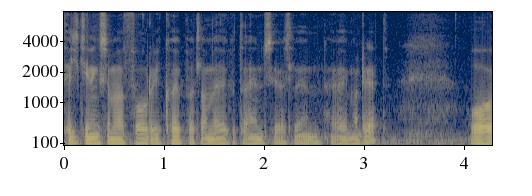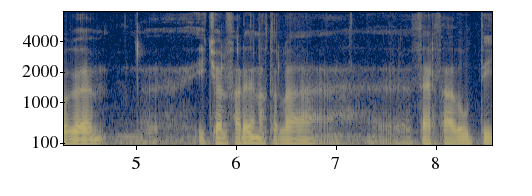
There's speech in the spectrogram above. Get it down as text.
tilkynning sem að fóru í kaupöll á meðugudaginn síðastliðin, ef ég mann rétt. Og um, í kjölfariði náttúrulega uh, fer það út í,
